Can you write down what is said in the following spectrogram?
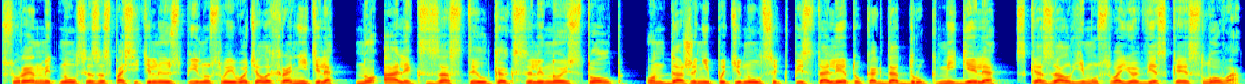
Сурен метнулся за спасительную спину своего телохранителя, но Алекс застыл, как соляной столб. Он даже не потянулся к пистолету, когда друг Мигеля сказал ему свое веское слово —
